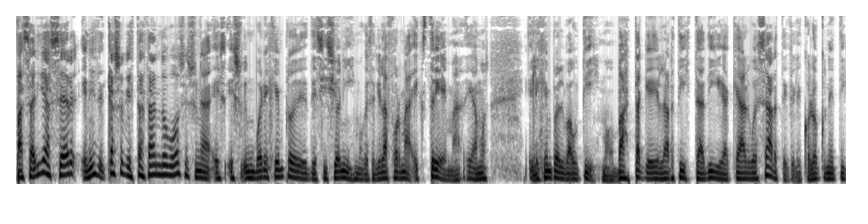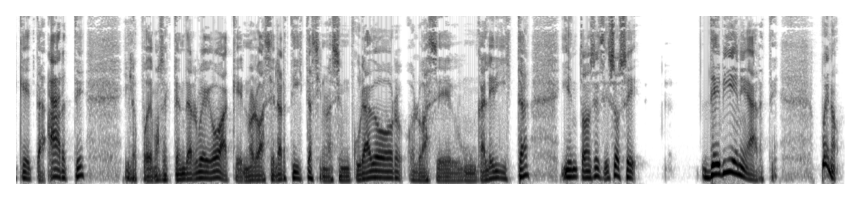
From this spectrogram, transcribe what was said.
pasaría a ser, en este caso que estás dando vos, es una, es, un buen ejemplo de decisionismo, que sería la forma extrema, digamos, el ejemplo del bautismo. Basta que el artista diga que algo es arte, que le coloque una etiqueta arte, y lo podemos extender luego a que no lo hace el artista, sino lo hace un curador, o lo hace un galerista, y entonces eso se deviene arte. Bueno,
